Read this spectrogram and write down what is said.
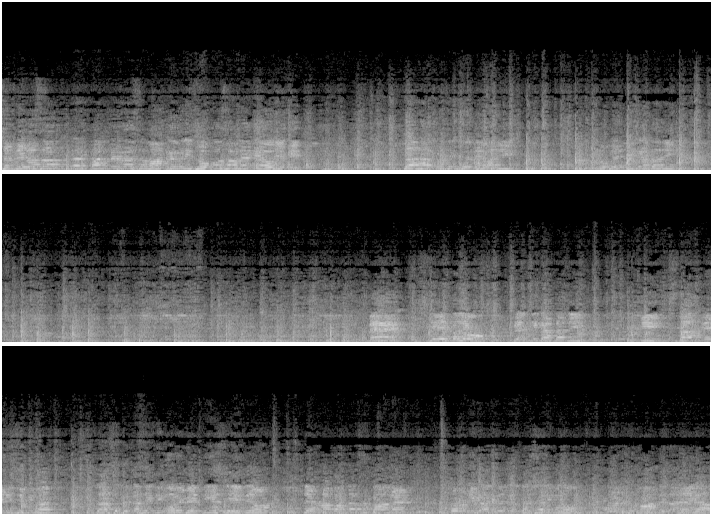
ਸੰਦੇਵਾ ਸਾਹਿਬ ਪੰਜ ਦਾ ਸਨਮਾਨ ਕਰਨ ਲਈ ਸੋਪਾ ਸਾਹਿਬ ਲੈ ਕੇ ਆਓ ਜੀ ਅੱਗੇ। ਸਰ ਹਰਪ੍ਰੀਤ ਸਿੰਘ ਸੰਦੇਵਾ ਜੀ ਨੂੰ ਬੇਨਤੀ ਕਰਦਾ ਜੀ। ਮੈਂ ਸਟੇਜ ਵੱਲੋਂ ਬੇਨਤੀ ਕਰਦਾ ਜੀ ਕਿ ਦਾ ਏਡੀਸੀਪੀ ਵਨ ਦਾ ਸੁਖਵਿੰਦਰ ਸਿੰਘ ਜੀ ਉਹ ਵੀ ਬੇਨਤੀ ਹੈ ਸਟੇਜ ਤੇ ਆਉਣ ਤੇ ਆਪਣਾ ਬੰਦਾ ਸਨਮਾਨ ਲੈਣ। ਸ਼੍ਰੋਮਣੀ ਅਕਾਲੀ ਦਲ ਜਨਤਾ ਵੱਲੋਂ ਉਹਨਾਂ ਨੂੰ ਸਨਮਾਨ ਦਿੱਤਾ ਜਾਏਗਾ।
